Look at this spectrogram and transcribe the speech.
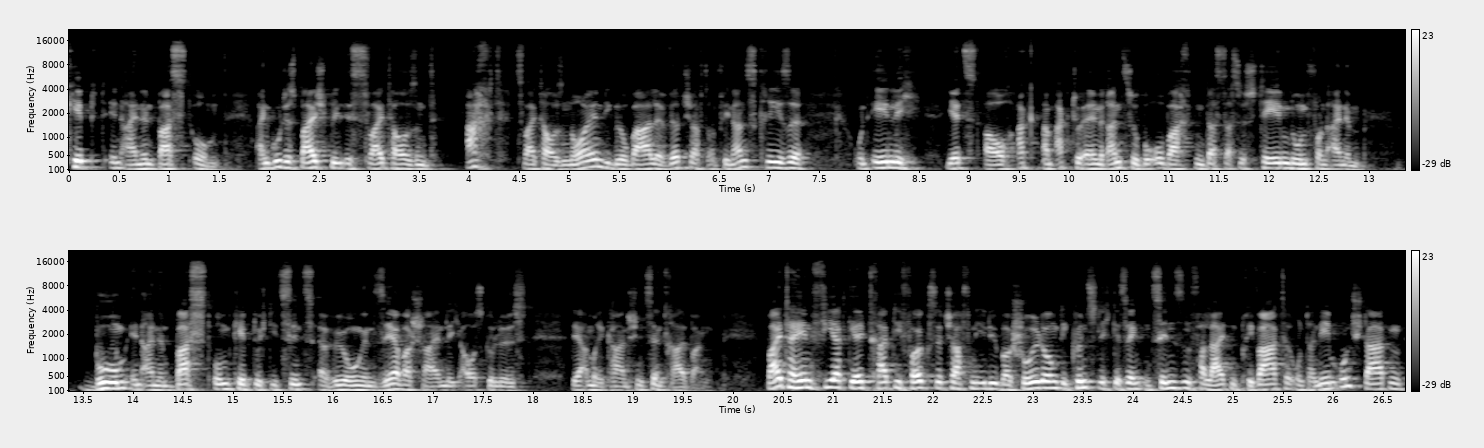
kippt in einen Bast um. Ein gutes Beispiel ist 2008, 2009 die globale Wirtschafts- und Finanzkrise und ähnlich jetzt auch am aktuellen Rand zu beobachten, dass das System nun von einem Boom in einen Bust umkippt durch die Zinserhöhungen, sehr wahrscheinlich ausgelöst der amerikanischen Zentralbank. Weiterhin Fiat-Geld treibt die Volkswirtschaften in die Überschuldung. Die künstlich gesenkten Zinsen verleiten private Unternehmen und Staaten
